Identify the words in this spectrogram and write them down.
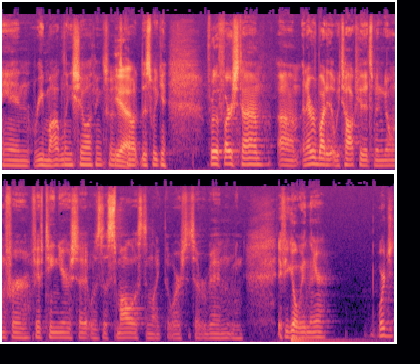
and remodeling show. I think is what it's Yeah. called this weekend for the first time. Um, and everybody that we talked to that's been going for 15 years said it was the smallest and like the worst it's ever been. I mean, if you go in there, where'd you,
